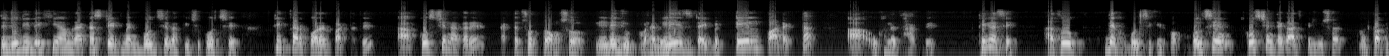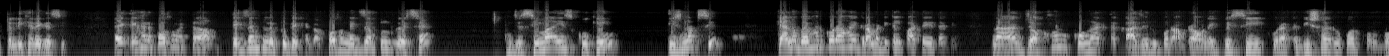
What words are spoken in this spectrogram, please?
যে যদি দেখি আমরা একটা স্টেটমেন্ট বলছে বা কিছু করছে, ঠিক তার পরের পার্টটাতে কোশ্চেন আকারে একটা ছোট্ট অংশ, লেজু মানে লেজ টাইপের টেল পার্ট একটা ওখানে থাকবে। ঠিক আছে? তো দেখো, বলছি কীরকম? বলছে কোশ্চেনটাকে আজকের বিষয় টপিকটা লিখে রেখেছি। এখানে প্রথম একটা এক্সাম্পল একটু দেখে নাও। প্রথম এক্সাম্পল রয়েছে যে Seema is cooking is not she কেন ব্যবহার করা হয় গ্রামাটিক্যাল পার্টে এটাকে? না, যখন কোনো একটা কাজের উপর আমরা অনেক বেশি কোনো একটা বিষয়ের উপর, কোনো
